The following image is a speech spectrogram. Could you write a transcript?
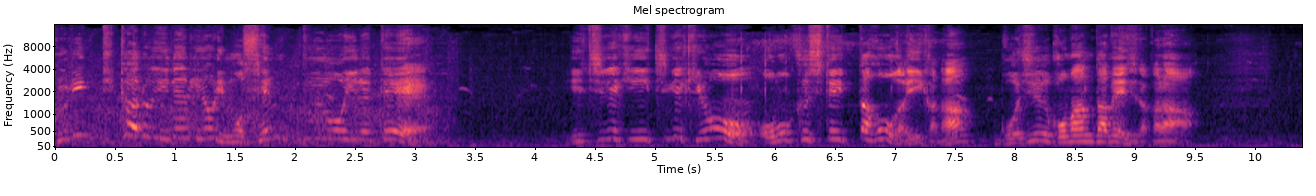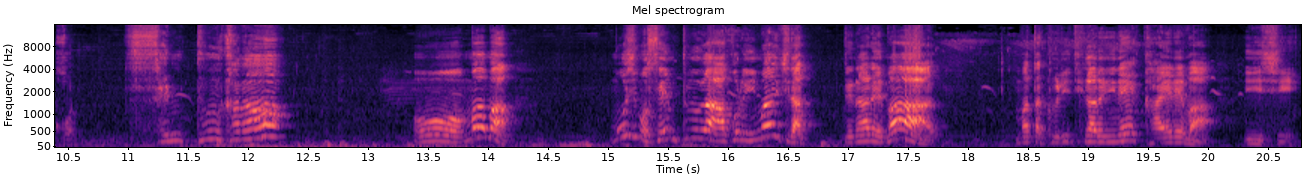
クリティカル入れるよりも旋風を入れて、一撃一撃を重くしていった方がいいかな ?55 万ダメージだから、これ、旋風かな？うん、まあまあ、もしも旋風が、あ、これいまいちだってなれば、またクリティカルにね、変えればいいし、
